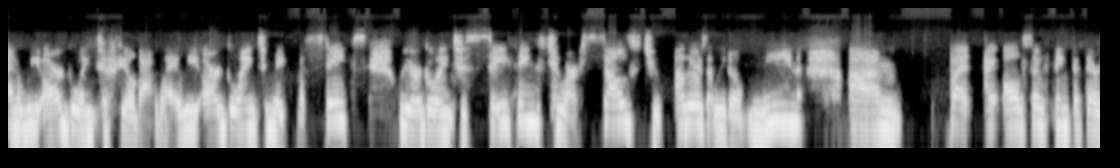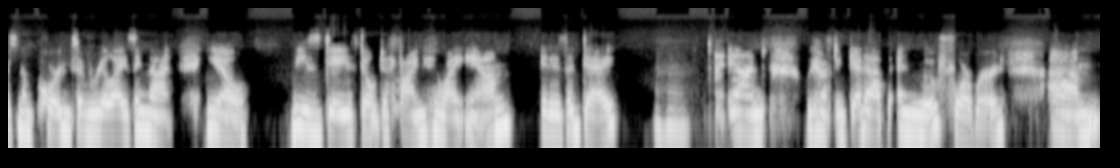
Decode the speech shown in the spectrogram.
and we are going to feel that way. We are going to make mistakes. We are going to say things to ourselves, to others that we don't mean. Um, but I also think that there's an importance of realizing that you know these days don't define who I am. It is a day Mhm. And we have to get up and move forward um,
